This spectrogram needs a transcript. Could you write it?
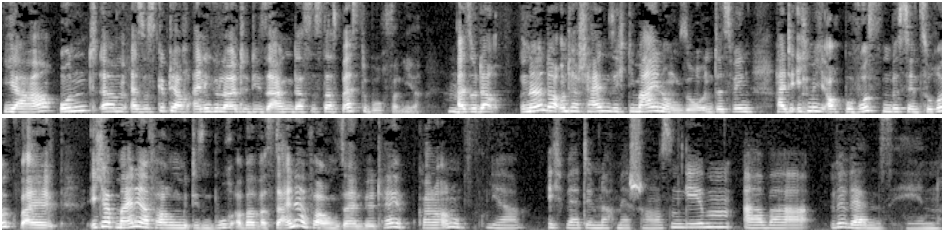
Ja, und ähm, also es gibt ja auch einige Leute, die sagen, das ist das beste Buch von ihr. Hm. Also da, ne, da unterscheiden sich die Meinungen so und deswegen halte ich mich auch bewusst ein bisschen zurück, weil ich habe meine Erfahrung mit diesem Buch, aber was deine Erfahrung sein wird, hey, keine Ahnung. Ja, ich werde dem noch mehr Chancen geben, aber Wir werden sehen.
